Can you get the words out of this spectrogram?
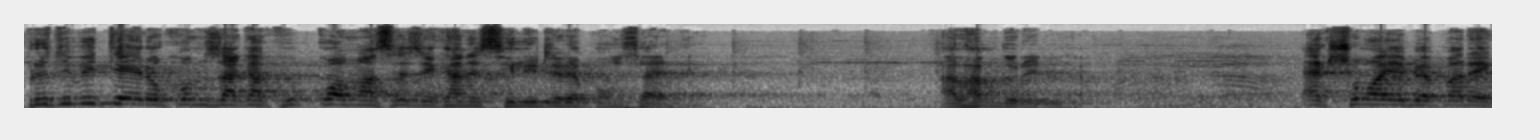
পৃথিবীতে এরকম জায়গা খুব কম আছে যেখানে সিলেটেরে পৌঁছায় নাই। আলহামদুলিল্লাহ। এক সময় এ ব্যাপারে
